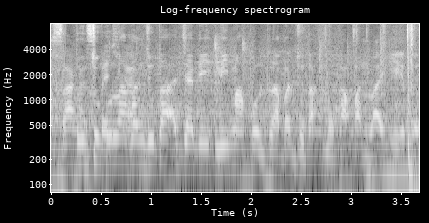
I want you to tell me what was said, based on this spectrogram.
Sangat 78 juta jadi 58 juta. Mau kapan lagi itu?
